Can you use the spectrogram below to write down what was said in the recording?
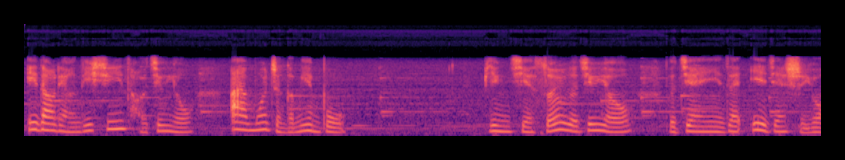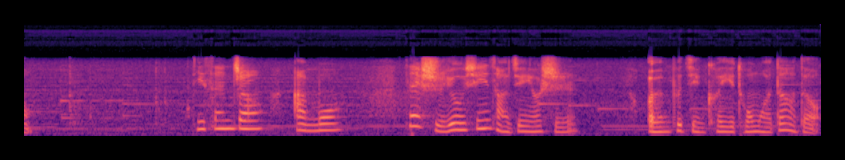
一到两滴薰衣草精油按摩整个面部，并且所有的精油。都建议在夜间使用。第三招，按摩。在使用薰衣草精油时，我们不仅可以涂抹痘痘，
